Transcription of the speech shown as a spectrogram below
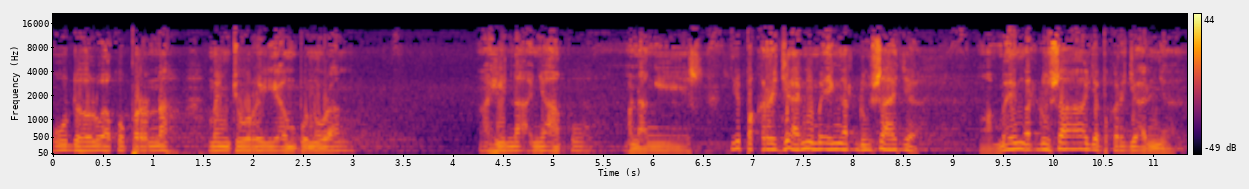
Oh dahulu aku pernah mencuri ampun orang. Nah, hinanya aku menangis. ini pekerjaannya mengingat dosa aja. Nah, mengingat dosa aja pekerjaannya.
